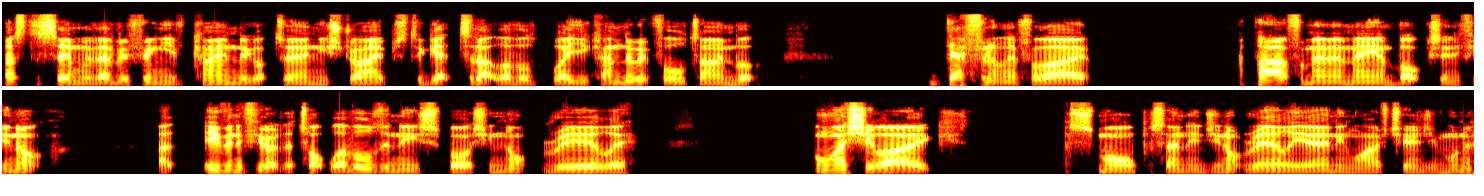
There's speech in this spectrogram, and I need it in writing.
that's the same with everything. You've kind of got to earn your stripes to get to that level where you can do it full time. But definitely for like, apart from MMA and boxing, if you're not at, even if you're at the top levels in these sports, you're not really, unless you're like a small percentage, you're not really earning life changing money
